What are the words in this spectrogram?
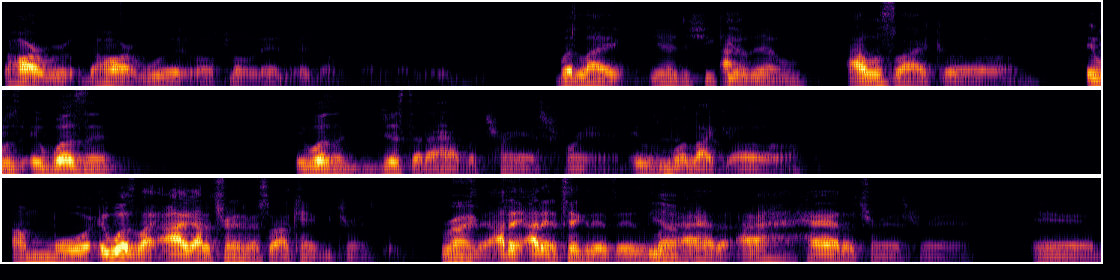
the hardwood the hardwood or flow that that was funny right there. But like Yeah, did she I- kill that one? I was like, uh, it was it wasn't it wasn't just that I have a trans friend. It was more Mhm. like uh I'm more it wasn't like I got a trans friend so I can't be transphobic. You know what I'm Right. I didn't I didn't take it as. It was like I had a I had a trans friend and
